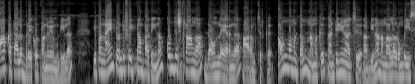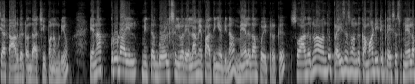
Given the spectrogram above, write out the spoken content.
மார்க்கெட்டால் பிரேக் அவுட் பண்ணவே முடியல. இப்போ நைன் டுவெண்ட்டி ஃபைவ் தான் பார்த்தீங்கன்னா கொஞ்சம் ஸ்ட்ராங்காக டவுனில் இறங்க ஆரம்பிச்சிருக்கு. டவுன் மொமெண்டம் நமக்கு கண்டினியூ ஆச்சு அப்படின்னா நம்மளால் ரொம்ப ஈஸியாக டார்கெட் வந்து அச்சீவ் பண்ண முடியும். ஏன்னா க்ரூட் ஆயில் மித்த கோல்ட் சில்வர் எல்லாமே பார்த்தீங்க அப்படின்னா மேலே தான் போயிட்டுருக்கு. ஸோ அதெல்லாம் வந்து ப்ரைஸஸ் வந்து கமாடிட்டி ப்ரைஸஸ் மேலே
